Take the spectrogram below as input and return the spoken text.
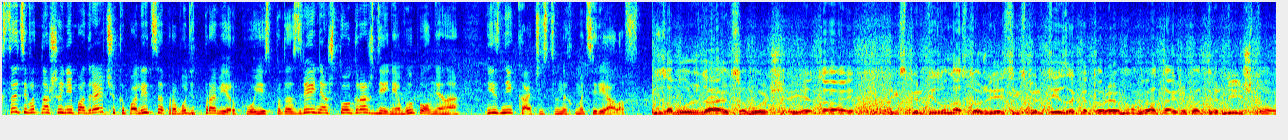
Кстати, в отношении подрядчика полиция проводит проверку. Есть подозрение, что ограждение выполнено из некачественных материалов. Заблуждаются больше. И это экспертиза. У нас тоже есть экспертиза, которая могла также подтвердить, что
